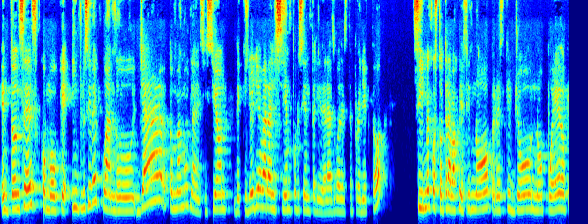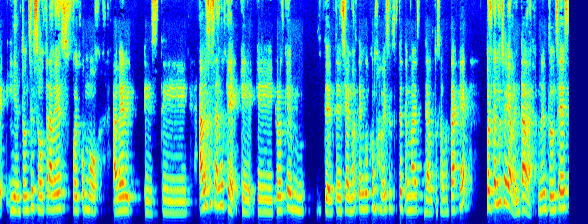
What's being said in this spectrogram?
Entonces, como que inclusive cuando ya tomamos la decisión de que yo llevara el 100% el liderazgo de este proyecto, sí me costó trabajo decir, no, pero es que yo no puedo. Y entonces otra vez fue como, a ver, este, a veces algo que, que, creo que te, decía, ¿no? Tengo como a veces este tema de autosabotaje, pero también soy aventada, ¿no? Entonces,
